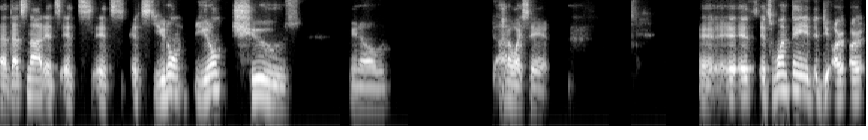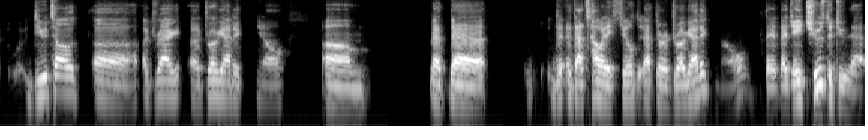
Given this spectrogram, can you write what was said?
that that's not it's it's it's it's you don't you don't choose you know how do i say it It- it- it's it's one thing do, or, do you tell uh, a drag a drug addict you know um that that that's how they feel that they're a drug addict. No, they, that they choose to do that.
